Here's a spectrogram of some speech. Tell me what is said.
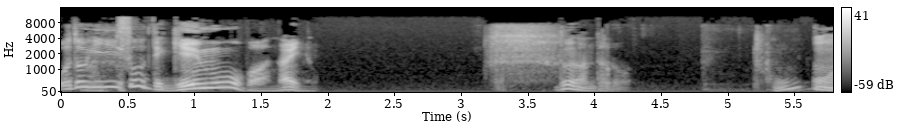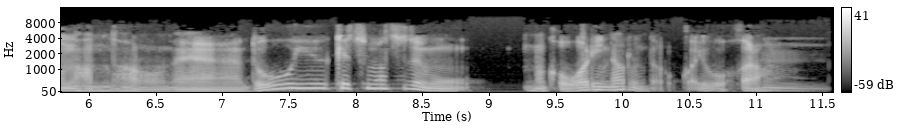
音切り層ってゲームオーバーないの？どうなんだろどうなんだろうね。どういう結末でも、なんか終わりになるんだろうか。よくわから。う。うんん。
